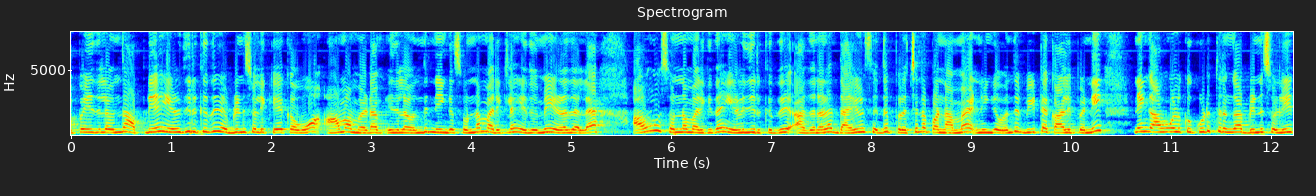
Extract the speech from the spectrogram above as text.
அப்போ இதில் வந்து அப்படியே எழுதியிருக்குது அப்படின்னு சொல்லி கேட்கவும் ஆமாம் மேடம் இதில் வந்து நீங்கள் சொன்ன மாதிரிக்கெலாம் எதுவுமே எழுதலை. அவங்க சொன்ன மாதிரிக்கு தான் எழுதியிருக்குது. அதனால தயவு செய்து பிரச்சனை பண்ணாமல் நீங்கள் வந்து வீட்டை காலி பண்ணி நீங்கள் அவங்களுக்கு கொடுத்துருங்க அப்படின்னு சொல்லி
